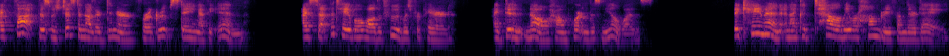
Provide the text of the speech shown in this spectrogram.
I thought this was just another dinner for a group staying at the inn. I set the table while the food was prepared. I didn't know how important this meal was. They came in, and I could tell they were hungry from their day.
